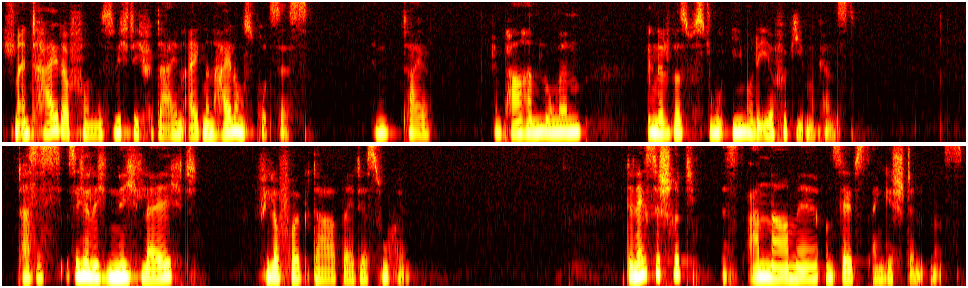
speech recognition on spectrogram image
Schon ein Teil davon ist wichtig für deinen eigenen Heilungsprozess. Ein Teil. Ein paar Handlungen, irgendetwas, was du ihm oder ihr vergeben kannst. Das ist sicherlich nicht leicht, viel Erfolg da bei der Suche. Der nächste Schritt ist Annahme und Selbsteingeständnis.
